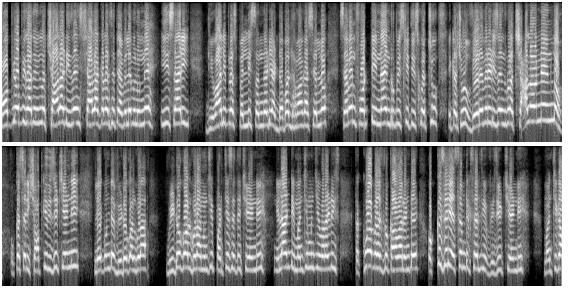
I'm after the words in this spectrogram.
కాపీ కాపీ కాదు ఇందులో చాలా డిజైన్స్ చాలా కలర్స్ అయితే అవైలబుల్ ఉన్నాయి. ఈసారి దివాళీ ప్లస్ పెళ్ళి సందడి ఆ డబల్ ధమాకా సెల్లో సెవెన్ ఫార్టీ నైన్ రూపీస్కి తీసుకోవచ్చు ఇక్కడ చూడు వేరే వేరే డిజైన్స్ కూడా చాలా ఉన్నాయి ఇందులో. ఒక్కసారి షాప్కి విజిట్ చేయండి. లేకుంటే వీడియో కాల్ కూడా వీడియో కాల్ కూడా నుంచి పర్చేస్ అయితే చేయండి. ఇలాంటి మంచి మంచి వెరైటీస్ తక్కువ ప్రైస్లో కావాలంటే ఒక్కసారి ఎస్ఎం టెక్స్టైల్స్కి విజిట్ చేయండి. మంచిగా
